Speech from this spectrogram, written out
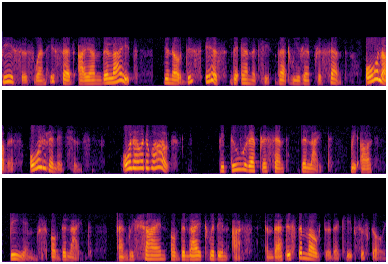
Jesus, when he said, I am the light, you know, this is the energy that we represent. All of us, all religions, all over the world. We do represent the light. We are beings of the light. And we shine of the light within us. And that is the motor that keeps us going.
